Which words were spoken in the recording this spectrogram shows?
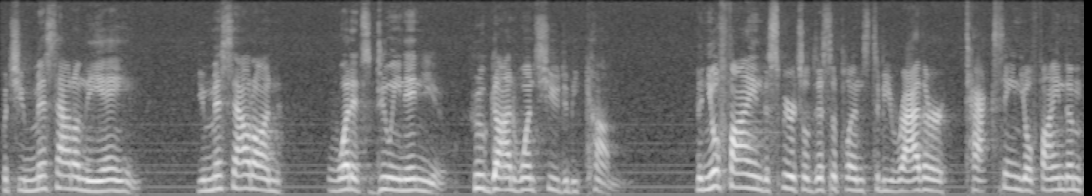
but you miss out on the aim, you miss out on what it's doing in you, who God wants you to become, then you'll find the spiritual disciplines to be rather taxing. You'll find them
